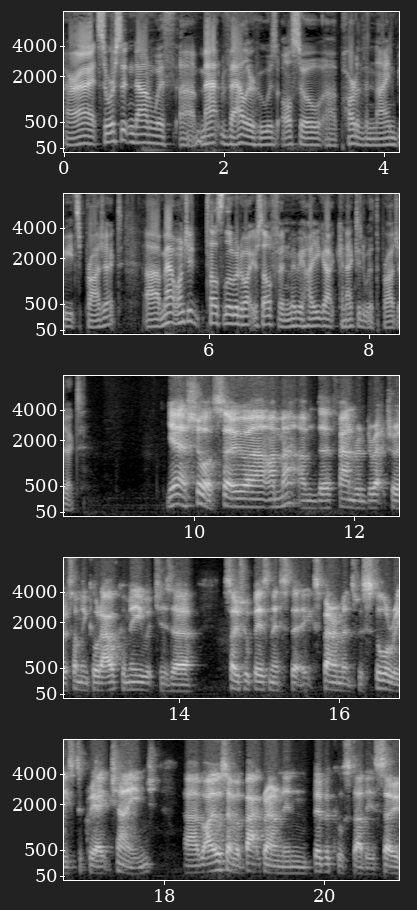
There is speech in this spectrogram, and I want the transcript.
All right, so we're sitting down with uh, Matt Valler, who is also uh, part of the Nine Beats project. Uh, Matt, why don't you tell us a little bit about yourself and maybe how you got connected with the project? Yeah, sure. So uh, I'm Matt. I'm the founder and director of something called Alchemy, which is a social business that experiments with stories to create change. Uh, but I also have a background in biblical studies. So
